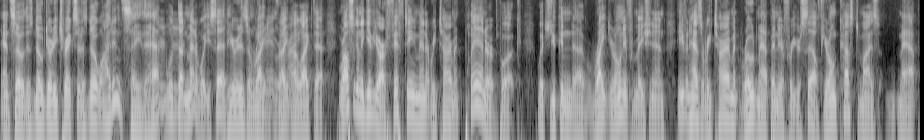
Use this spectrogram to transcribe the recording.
And so there's no dirty tricks. There's no, well, I didn't say that. Well, it doesn't matter what you said. Here it is in writing, is in right? I like that. We're also going to give you our 15 minute retirement planner book, which you can uh, write your own information in. Even has a retirement roadmap in there for yourself, your own customized map,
